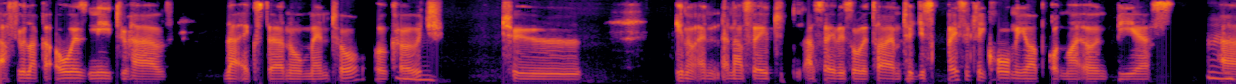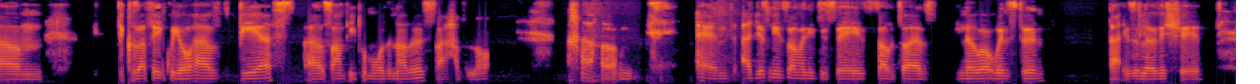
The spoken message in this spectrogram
I feel like I always need to have that external mentor or coach to, you know, and, and I say, I say this all the time to just basically call me up on my own BS Mm. um, because I think we all have BS. Uh, some people more than others. I have a lot. um, and I just need somebody to say sometimes, you know what, Winston, that is a load of shit.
